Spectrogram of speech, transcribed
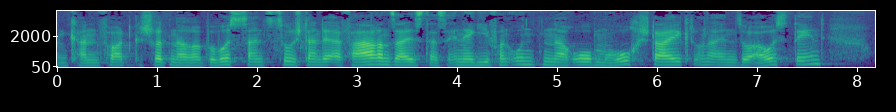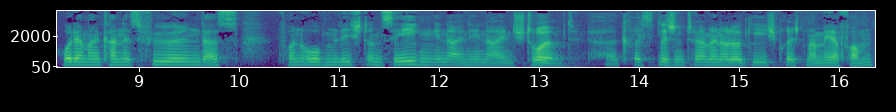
Man kann fortgeschrittenere Bewusstseinszustände erfahren, sei es, dass Energie von unten nach oben hochsteigt und einen so ausdehnt, oder man kann es fühlen, dass von oben Licht und Segen in einen hineinströmt. In der christlichen Terminologie spricht man mehr vom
